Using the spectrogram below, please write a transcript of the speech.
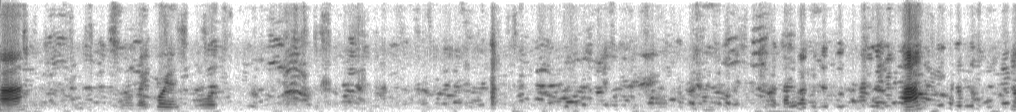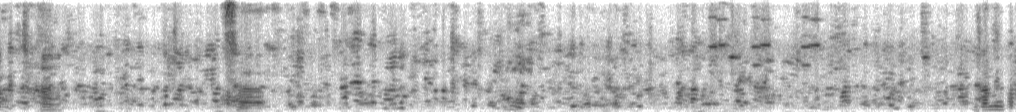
Ha? So, may Korean food. Ha? Ah. Ang daming pa,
